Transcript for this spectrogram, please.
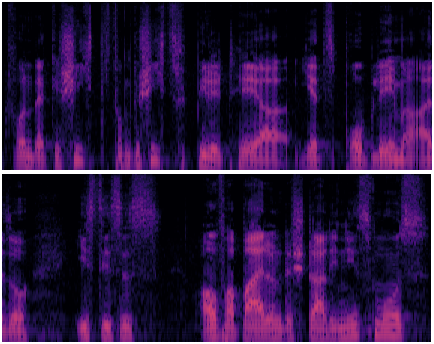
von der Geschichte, vom Geschichtsbild her jetzt Probleme? Also ist dieses Aufarbeitung des Stalinismus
